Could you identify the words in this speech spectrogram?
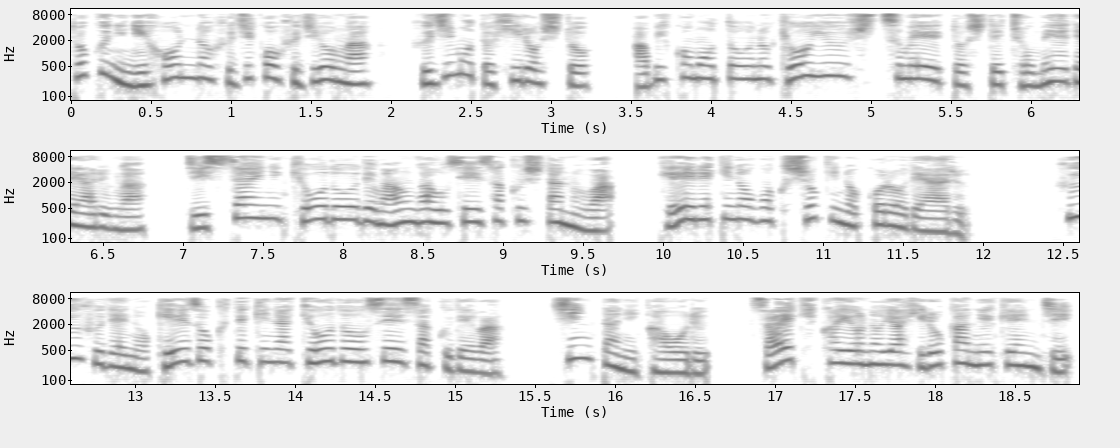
特に日本の藤子不二雄が、藤本博士と阿ビ子元の共有筆名として著名であるが、実際に共同で漫画を制作したのは、経歴のごく初期の頃である。夫婦での継続的な共同制作では、新谷薫、佐伯かよのや広金健二、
